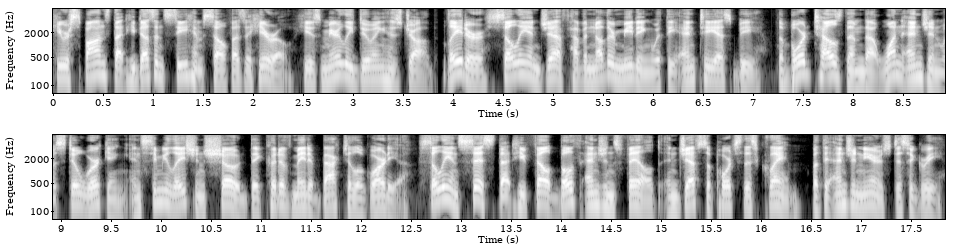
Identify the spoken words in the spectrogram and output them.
He responds that he doesn't see himself as a hero, he is merely doing his job. Later, Sully and Jeff have another meeting with the NTSB. The board tells them that one engine was still working and simulations showed they could have made it back to LaGuardia. Sully insists that he felt both engines failed, and Jeff supports this claim, but the engineers disagree.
